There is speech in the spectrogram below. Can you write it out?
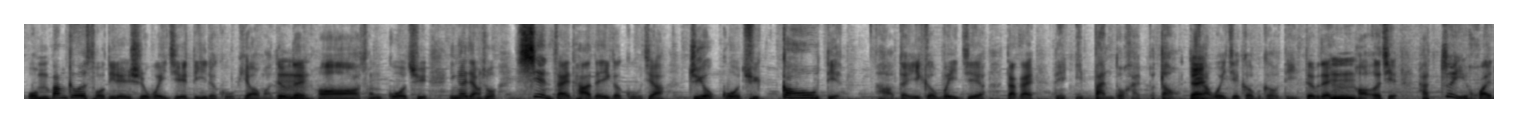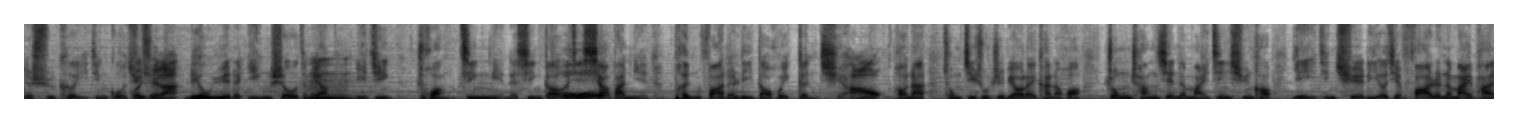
我们帮各位锁定的是未接低的股票嘛，对不对？嗯、哦，从过去应该讲说，现在它的一个股价只有过去高点。好的一个位阶啊，大概连一半都还不到，对，那位阶够不够低，对不对？嗯，好，而且它最坏的时刻已经过去了，过去了。六月的营收怎么样？嗯、已经。创今年的新高，而且下半年喷发的力道会更强。好，好，那从技术指标来看的话，中长线的买进讯号也已经确立，而且法人的买盘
